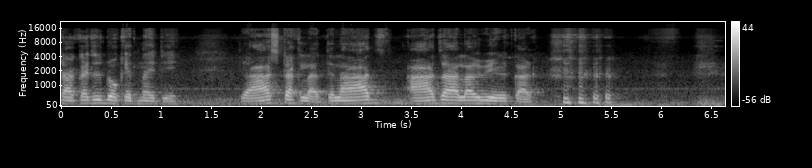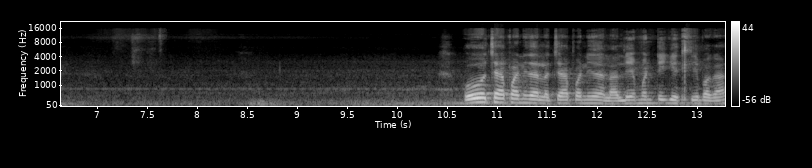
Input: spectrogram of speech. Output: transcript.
टाकायचं डोक्यात नाही ते. ते आज टाकला. त्याला आज आज आला वेळ काळ. हो चहा पाणी झाला चहा पाणी झाला. लेमन टी घेतली बघा.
